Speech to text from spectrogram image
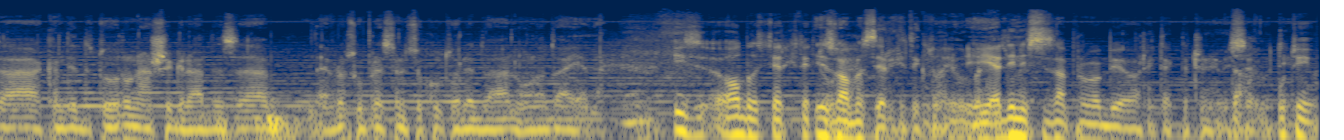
za kandidaturu našeg grada za Evropsku predstavnicu kulture 2021. Iz oblasti arhitekture. Iz oblasti arhitekture. Da, I jedini si zapravo bio arhitekta, čini mi da, se, u timu. U timu.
